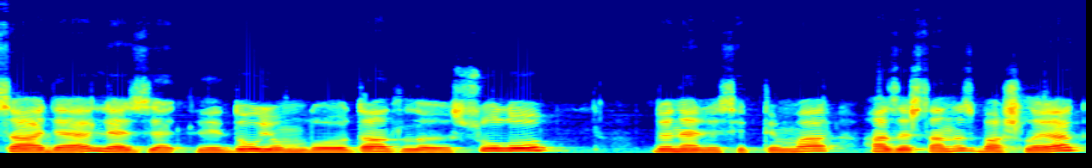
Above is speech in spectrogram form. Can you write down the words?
sadə, ləzzətli, doyumlu, dadlı, sulu dönər reseptim var. Hazırsanız başlayaq.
